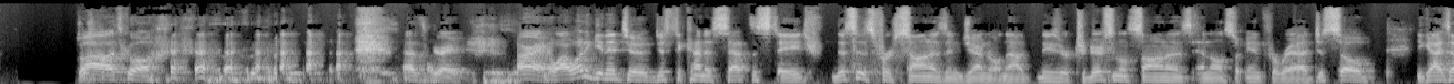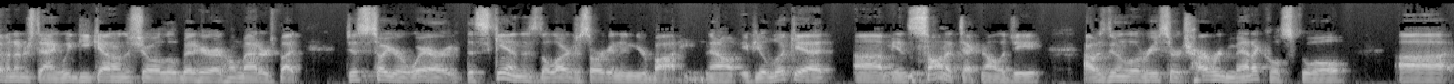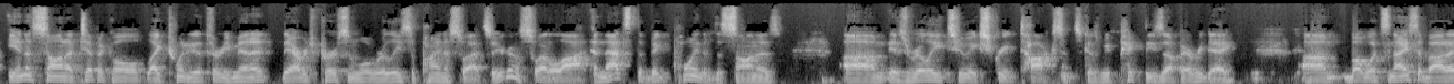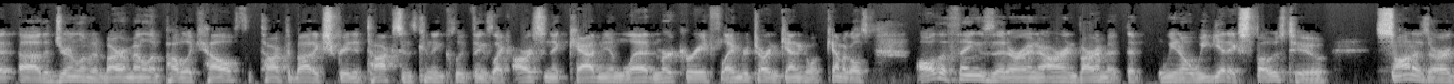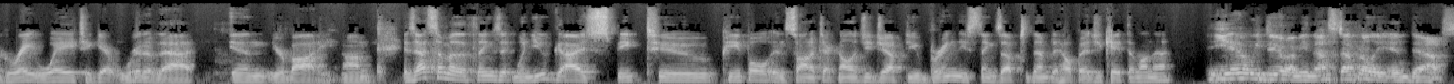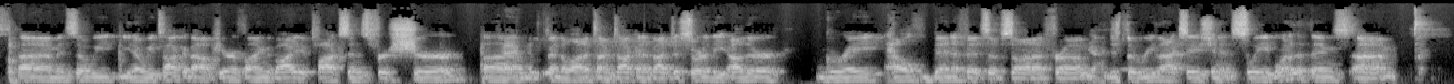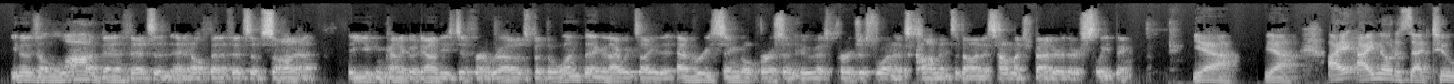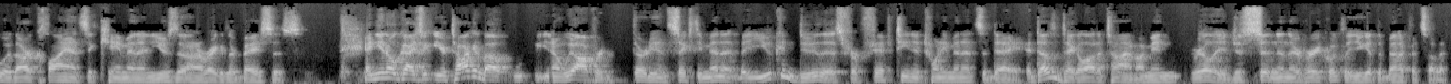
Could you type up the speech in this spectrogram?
wow, that's cool. that's great. All right. Well, I want to get into just to kind of set the stage. This is for saunas in general. Now, these are traditional saunas and also infrared. Just so you guys have an understanding, we geek out on the show a little bit here at Home Matters, but just so you're aware, the skin is the largest organ in your body. Now, if you look at um, in sauna technology, I was doing a little research. Harvard Medical School uh, in a sauna, typical like 20 to 30 minute, the average person will release a pint of sweat. So you're going to sweat a lot. And that's the big point of the saunas um, is really to excrete toxins because we pick these up every day. Um, but what's nice about it, uh, the Journal of Environmental and Public Health talked about excreted toxins can include things like arsenic, cadmium, lead, mercury, flame retardant chemical, chemicals, all the things that are in our environment that you know we get exposed to saunas are a great way to get rid of that in your body. Um, is that some of the things that when you guys speak to people in sauna technology, Jeff, do you bring these things up to them to help educate them on that? Yeah, we do. I mean, that's definitely in depth. Um, and so we, you know, we talk about purifying the body of toxins for sure. Um, okay. We spend a lot of time talking about just sort of the other great health benefits of sauna from yeah. just the relaxation and sleep. One of the things, um, you know, there's a lot of benefits and, and health benefits of sauna that you can kind of go down these different roads. But the one thing that I would tell you that every single person who has purchased one has commented on is how much better they're sleeping. Yeah. Yeah. I, I noticed that too with our clients that came in and used it on a regular basis. And you know, guys, you're talking about, you know, we offered 30 and 60 minutes, but you can do this for 15 to 20 minutes a day. It doesn't take a lot of time. I mean, really, just sitting in there very quickly, you get the benefits of it.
